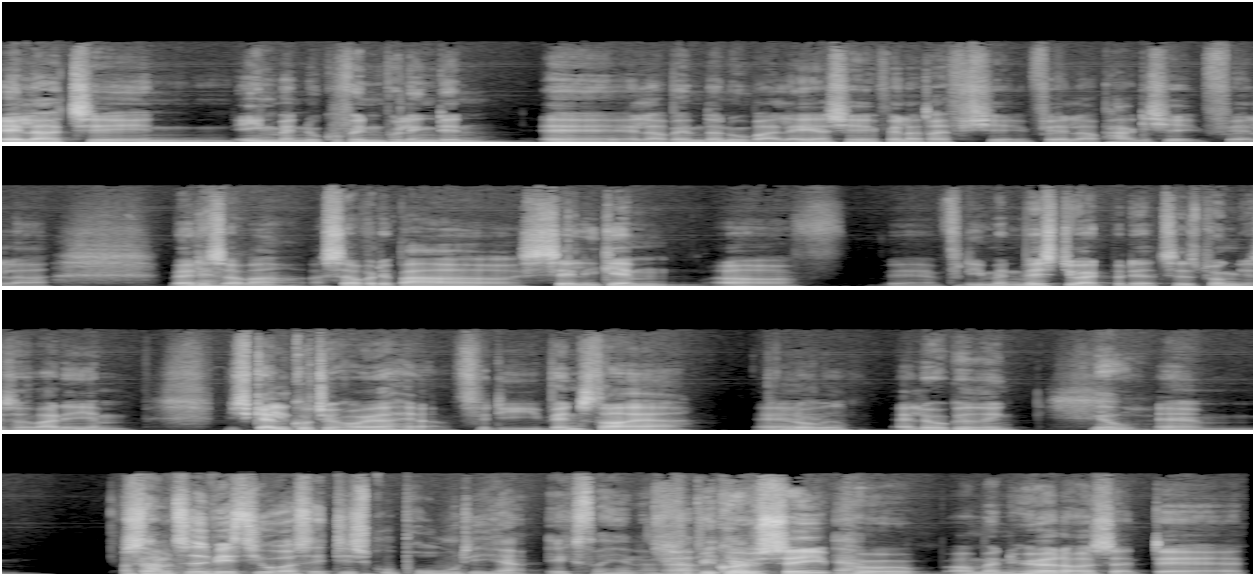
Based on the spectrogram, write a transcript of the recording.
eller til en, en man nu kunne finde på LinkedIn, øh, eller hvem der nu var lagerchef, eller driftschef, eller pakkechef, eller hvad ja. det så var. Og så var det bare at sælge igennem, og, øh, fordi man vidste jo, at på det her tidspunkt, ja, så var det, jamen, vi skal gå til højre her, fordi venstre er, øh, lukket. er lukket, ikke? Jo. Øhm, og så, samtidig vidste de jo også, at de skulle bruge de her ekstra hænder. Ja, vi kunne jo se ja. på, og man hørte også, at, øh, at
